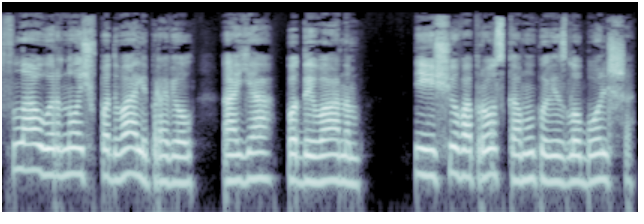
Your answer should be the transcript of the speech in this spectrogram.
Флауэр ночь в подвале провел, а я под Иваном. И еще вопрос, кому повезло больше.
